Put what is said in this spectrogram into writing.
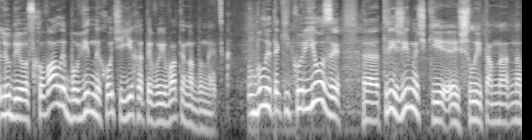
люди його сховали, бо він не хоче їхати воювати на Донецьк. Були такі курйози. е, Три жіночки йшли там на, на,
